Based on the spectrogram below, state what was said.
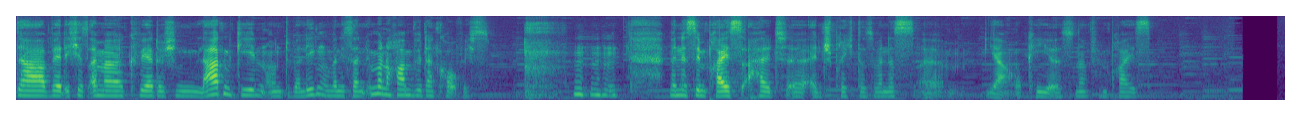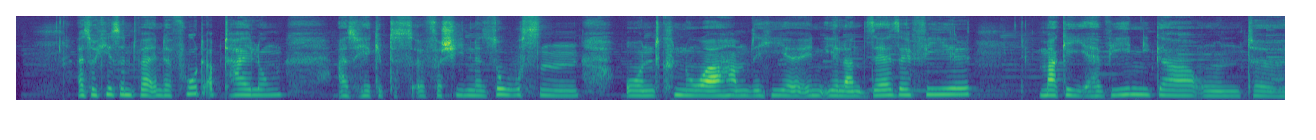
da werde ich jetzt einmal quer durch den Laden gehen und überlegen. Und wenn ich es dann immer noch haben will, dann kaufe ich es. wenn es dem Preis halt äh, entspricht, also wenn es äh, ja okay ist ne, für den Preis. Also hier sind wir in der Food-Abteilung. Also hier gibt es äh, verschiedene Soßen und Knorr haben sie hier in Irland sehr, sehr viel. Maggi eher weniger und äh,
